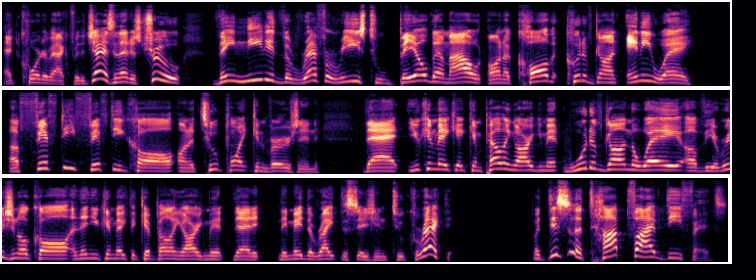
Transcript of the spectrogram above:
at quarterback for the Giants. And that is true. They needed the referees to bail them out on a call that could have gone any way. A 50 50 call on a two point conversion that you can make a compelling argument would have gone the way of the original call, and then you can make the compelling argument that it, they made the right decision to correct it. But this is a top five defense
